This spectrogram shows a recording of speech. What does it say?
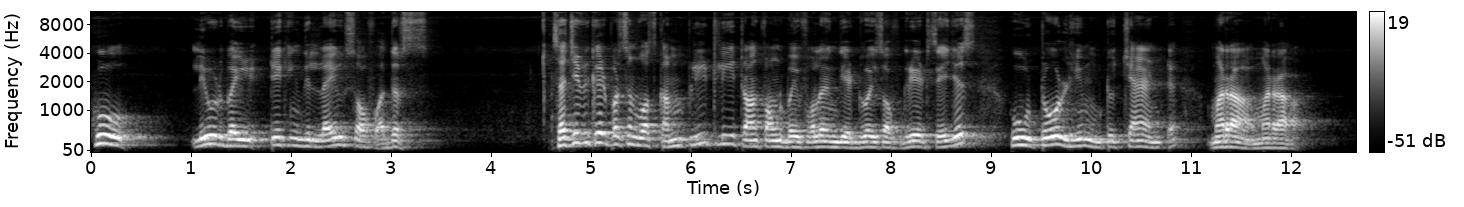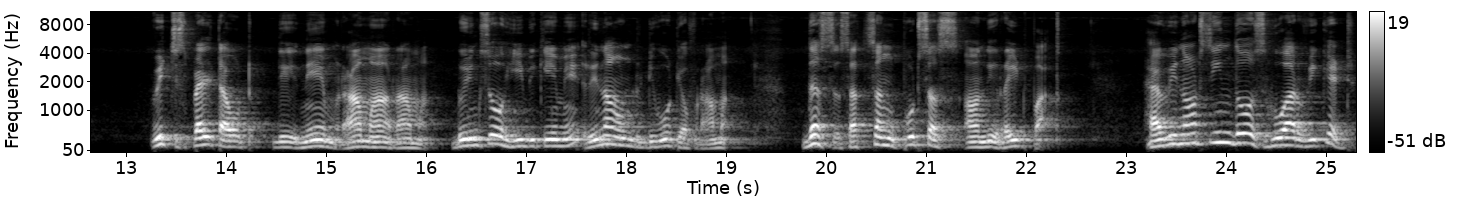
who lived by taking the lives of others. Such a wicked person was completely transformed by following the advice of great sages who told him to chant Mara Mara, which spelt out the name Rama Rama. Doing so, he became a renowned devotee of Rama. Thus, satsang puts us on the right path. Have we not seen those who are wicked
